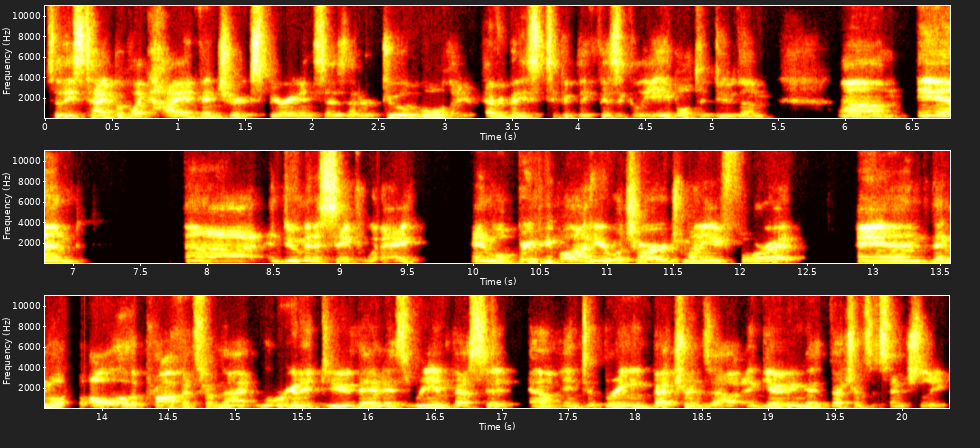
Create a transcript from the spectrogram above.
So these type of like high adventure experiences that are doable that everybody's typically physically able to do them um, and uh, and do them in a safe way. And we'll bring people out here we'll charge money for it and then we'll, all of the profits from that what we're going to do then is reinvest it um, into bringing veterans out and giving the veterans essentially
